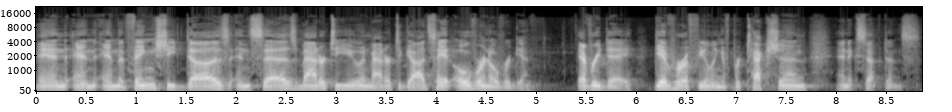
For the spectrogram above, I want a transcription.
and, and, and the things she does and says matter to you and matter to God. Say it over and over again, every day. Give her a feeling of protection and acceptance.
